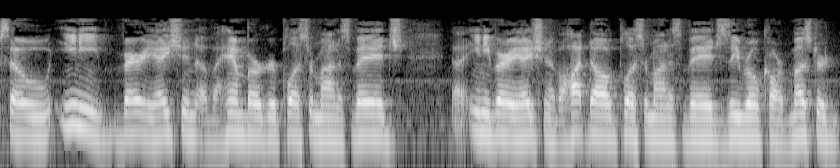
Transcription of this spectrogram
So, any variation of a hamburger plus or minus veg, uh, any variation of a hot dog plus or minus veg, zero carb mustard,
